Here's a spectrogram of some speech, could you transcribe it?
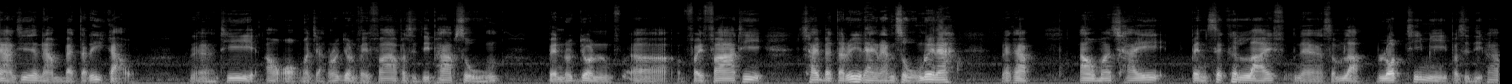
การที่จะนำแบตเตอรี่เก่านะที่เอาออกมาจากรถยนต์ไฟฟ้าประสิทธิภาพสูง เป็นรถยนต์ไฟฟ้าที่ใช้แบตเตอรี่แรงดันสูงด้วยนะนะครับ เอามาใช้เป็น second life นะสำหรับรถที่มีประสิทธิภาพ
